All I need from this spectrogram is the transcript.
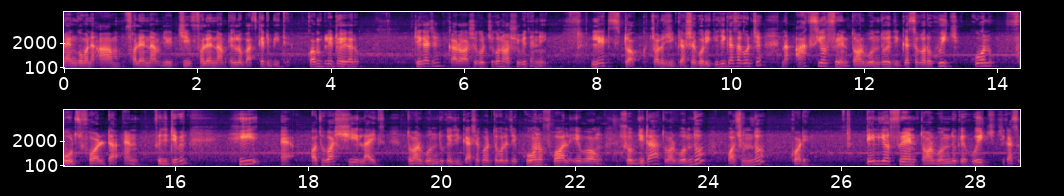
ম্যাঙ্গো মানে আম, ফলের নাম লিচি, ফলের নাম এগুলো বাস্কেট বিতে কমপ্লিট হয়ে গেল। ঠিক আছে? কারও আশা করছি কোনো অসুবিধা নেই। লেটস টক চলো জিজ্ঞাসা করি। কি জিজ্ঞাসা করছে? না আক্স ইওর ফ্রেন্ড তোমার বন্ধুকে জিজ্ঞাসা করো হুইচ কোন ফুডস ফলটা অ্যান্ড ভেজিটেবল হি অথবা শি লাইকস তোমার বন্ধুকে জিজ্ঞাসা করতে বলেছে, কোন ফল এবং সবজিটা তোমার বন্ধু পছন্দ করে? টেল ইওর ফ্রেন্ড তোমার বন্ধুকে হুইচ জিজ্ঞাসা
